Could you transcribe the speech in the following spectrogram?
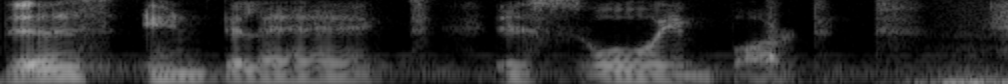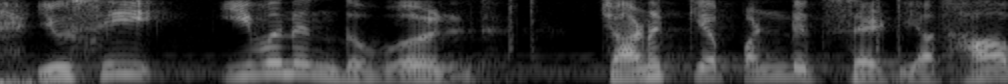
This intellect is so important. You see, even in the world, Chanakya Pandit said, Yatha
